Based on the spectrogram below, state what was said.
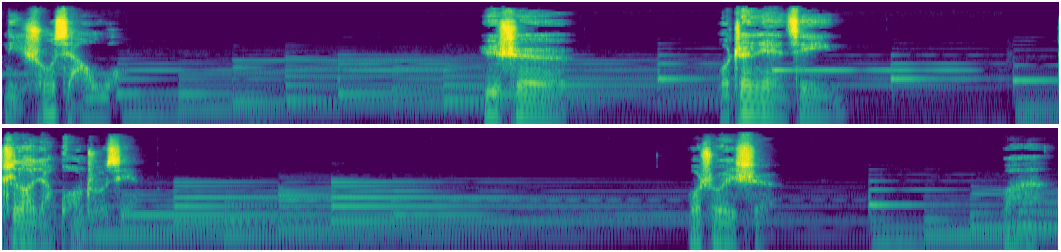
你说想我，于是。我睁着眼睛，直到阳光出现。我是卫士，晚安。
